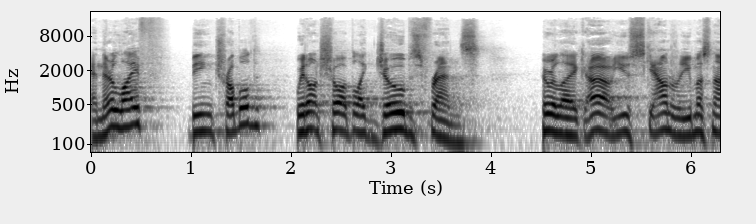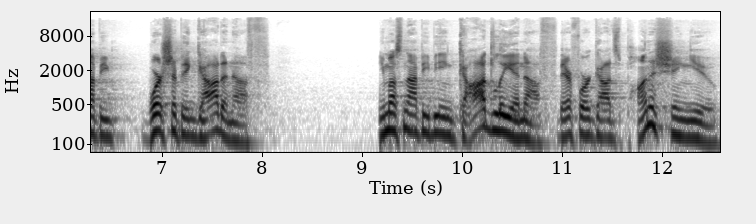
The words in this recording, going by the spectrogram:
and their life being troubled, we don't show up like Job's friends who are like, oh, you scoundrel, you must not be worshiping God enough. You must not be being godly enough. Therefore, God's punishing you.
